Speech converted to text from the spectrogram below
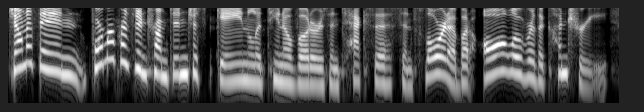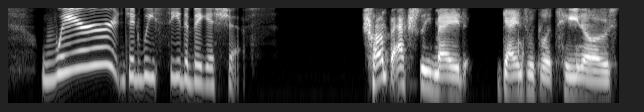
Jonathan, former President Trump didn't just gain Latino voters in Texas and Florida, but all over the country. Where did we see the biggest shifts? Trump actually made gains with Latinos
